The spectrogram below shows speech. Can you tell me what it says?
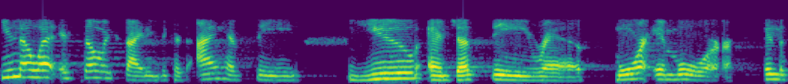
You know what? It's so exciting because I have seen you and Justine Rev more and more in the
